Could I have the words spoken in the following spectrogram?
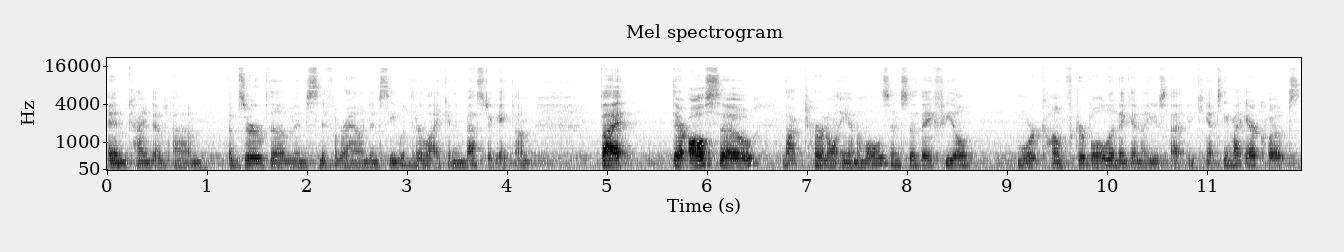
and kind of um, observe them and sniff around and see what they're like and investigate them. But they're also nocturnal animals, and so they feel more comfortable. And again, I use that, you can't see my air quotes,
